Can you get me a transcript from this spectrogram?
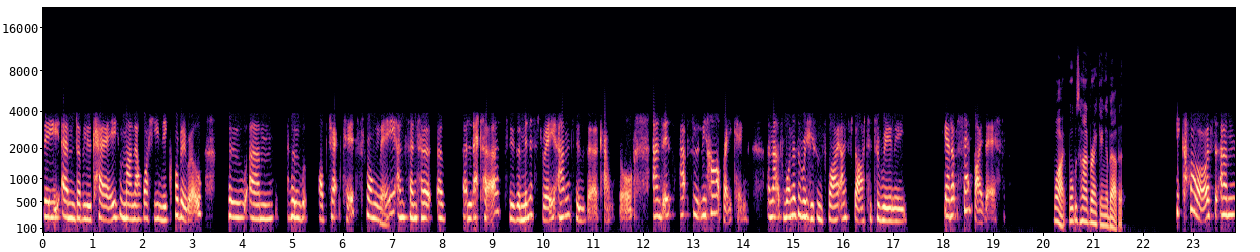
the MWK, Mana Wahine Kōrero, who, um, who objected strongly and sent a, a, a letter to the ministry and to the council. And it's absolutely heartbreaking. And that's one of the reasons why I started to really get upset by this. Why? What was heartbreaking about it? because um,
